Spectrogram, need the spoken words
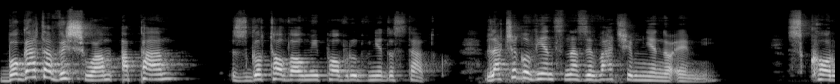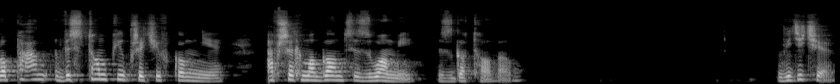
Bogata wyszłam, a Pan zgotował mi powrót w niedostatku. Dlaczego więc nazywacie mnie Noemi? Skoro Pan wystąpił przeciwko mnie, a Wszechmogący złomi zgotował. Widzicie,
